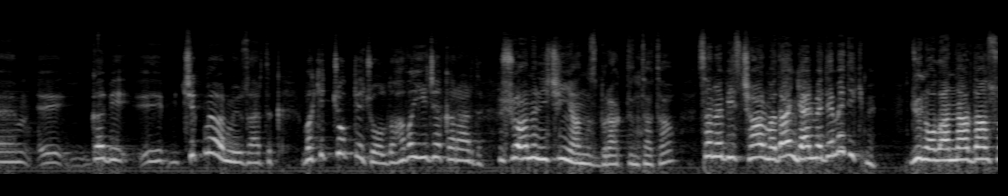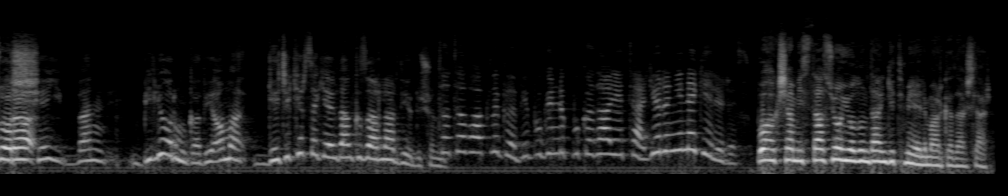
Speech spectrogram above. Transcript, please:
Ee, e, Gabi e, çıkmıyor muyuz artık? Vakit çok geç oldu. Hava iyice karardı. Şu anın için yalnız bıraktın Tatav. Sana biz çağırmadan gelme demedik mi? Dün olanlardan sonra... Şey ben biliyorum Gabi ama gecikirsek evden kızarlar diye düşündüm. Tatav haklı Gabi. Bugünlük bu kadar yeter. Yarın yine geliriz. Bu akşam istasyon yolundan gitmeyelim arkadaşlar.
